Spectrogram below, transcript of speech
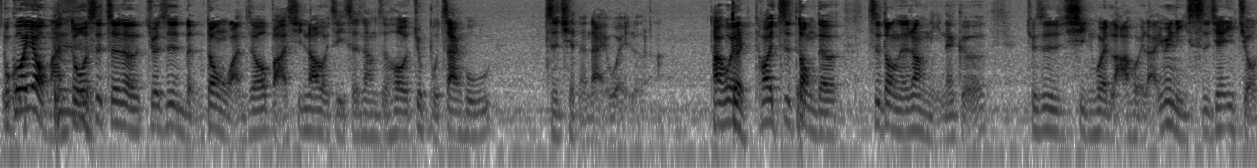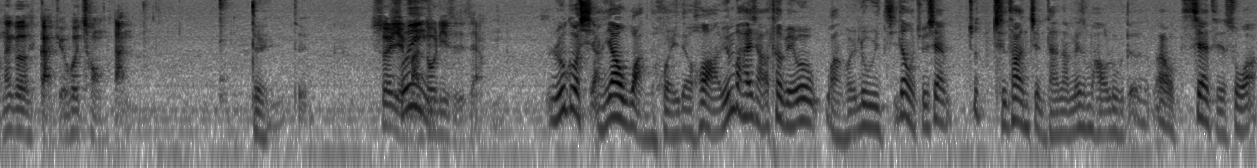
不过也有蛮多是真的，就是冷冻完之后把心捞回自己身上之后，就不在乎之前的那一位了啦。他会，他会自动的，自动的让你那个。就是心会拉回来，因为你时间一久，那个感觉会冲淡。对对，所以也蛮多例子是这样。如果想要挽回的话，原本还想要特别为挽回录一集，但我觉得现在就其实它很简单啊，没什么好录的。那我现在直接说啊，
